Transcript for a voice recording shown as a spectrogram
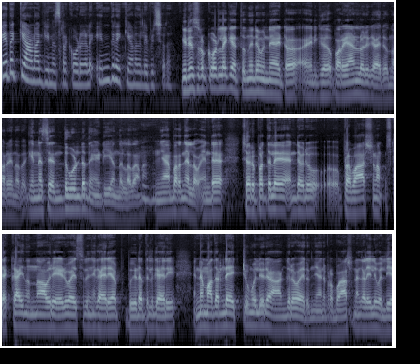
ഏതൊക്കെയാണ് ആ ഗിന്നസ് റെക്കോർഡുകൾ എന്തിനൊക്കെയാണ് അത് ലഭിച്ചത്? ഗിന്നസ് റെക്കോർഡിലേക്ക് എത്തുന്നതിന് മുന്നേ ആയിട്ട് എനിക്ക് പറയാനുള്ള ഒരു കാര്യം എന്ന് പറയുന്നത് ഗിന്നസ് എന്തുകൊണ്ട് നേടി എന്നുള്ളതാണ്. ഞാൻ പറഞ്ഞല്ലോ എന്റെ ചെറുപ്പത്തിൽ എന്റെ ഒരു പ്രഭാഷണം സ്റ്റെക്കായി നിന്ന ആ ഒരു ഏഴ് വയസ്സിൽ ഞാൻ കയറിയ പീഠത്തിൽ കയറി എന്റെ മദറിന്റെ ഏറ്റവും വലിയൊരു ആഗ്രഹമായിരുന്നു ഞാൻ പ്രഭാഷണ കലയിൽ വലിയ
